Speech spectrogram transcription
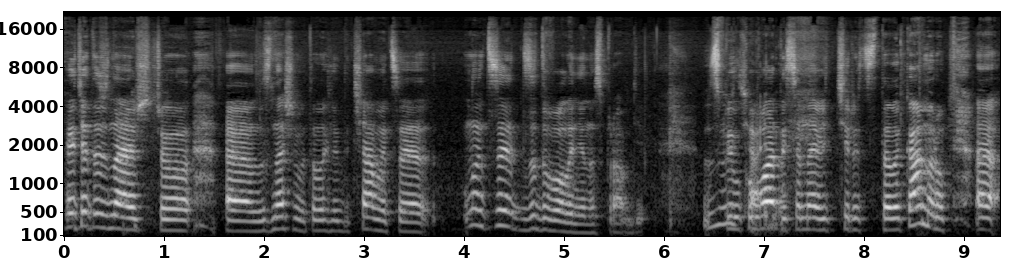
хоча ти знаєш, що е, з нашими телеглядачами це, ну, це задоволення насправді. Звичайно. Спілкуватися навіть через телекамеру. Е,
